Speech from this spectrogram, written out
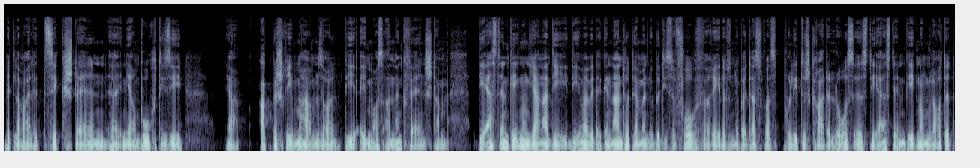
mittlerweile zig Stellen äh, in ihrem Buch, die sie abgeschrieben haben soll, die eben aus anderen Quellen stammen. Die erste Entgegnung, Jana, die, die immer wieder genannt wird, wenn man über diese Vorwürfe redet und über das, was politisch gerade los ist, die erste Entgegnung lautet,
